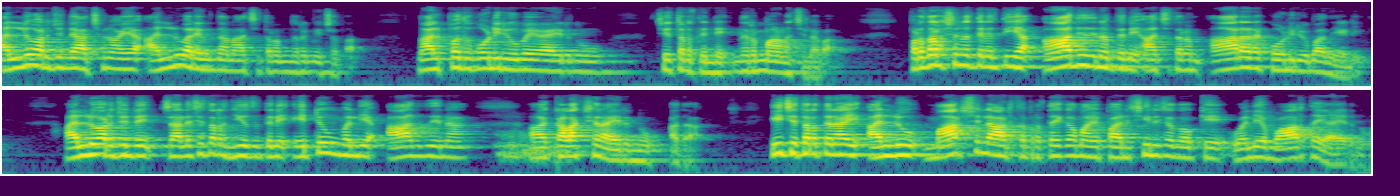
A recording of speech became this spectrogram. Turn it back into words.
അല്ലു അർജുന്റെ അച്ഛനായ അല്ലു അരവിന്ദാണ് ആ ചിത്രം നിർമ്മിച്ചത്. നാൽപ്പത് കോടി രൂപയായിരുന്നു ചിത്രത്തിന്റെ നിർമ്മാണ ചിലവ്. പ്രദർശനത്തിനെത്തിയ ആദ്യ ദിനം തന്നെ ആ ചിത്രം ആറര കോടി രൂപ നേടി. അല്ലു അർജുന്റെ ചലച്ചിത്ര ജീവിതത്തിലെ ഏറ്റവും വലിയ ആദ്യ ദിന കളക്ഷനായിരുന്നു അത്. ഈ ചിത്രത്തിനായി അല്ലു മാർഷൽ ആർട്സ് പ്രത്യേകമായി പരിശീലിച്ചതൊക്കെ വലിയ വാർത്തയായിരുന്നു.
